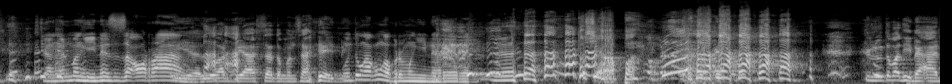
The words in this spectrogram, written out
jangan menghina seseorang Iya, luar biasa teman saya ini. untung aku nggak pernah menghina Rere Itu siapa? Dulu tempat hinaan.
